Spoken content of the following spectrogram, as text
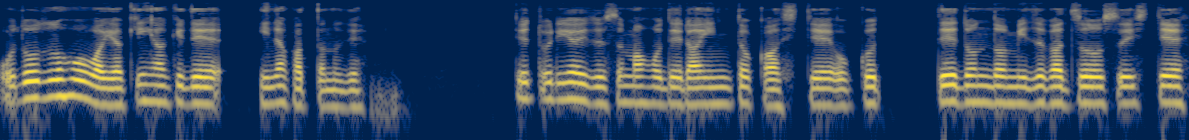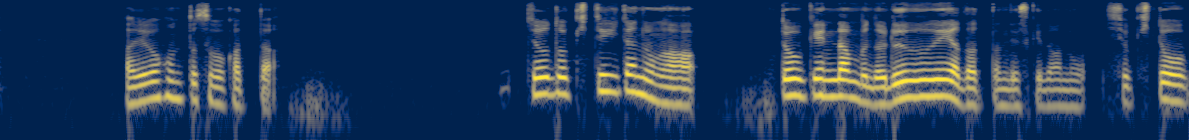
弟の方は夜勤明けでいなかったので。で、とりあえずスマホで LINE とかして送っで、どんどん水が増水して、あれはほんとすごかった。ちょうど着ていたのが、刀剣乱舞のルームウェアだったんですけど、あの、初期と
